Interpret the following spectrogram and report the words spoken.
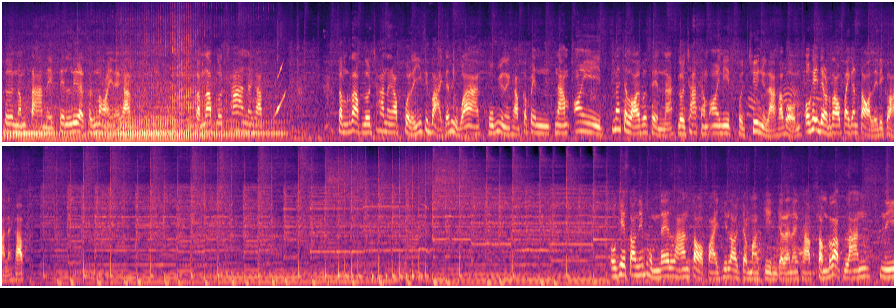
เพิ่มน้ำตาลในเส้นเลือดสักหน่อยนะครับสำหรับรสชาตินะครับสำหรับรสชาตินะครับขวดละ 20 บาทก็ถือว่าคุ้มอยู่นะครับ ก็เป็นน้ำอ้อยน่าจะร้อยเปอร์เซ็นต์นะ รสชาติน้ำอ้อยนี่สดชื่นอยู่แล้วครับผม โอเค เดี๋ยวเราไปกันต่อเลยดีกว่านะครับ โอเค ตอนนี้ผมได้ร้านต่อไปที่เราจะมากินกันแล้วนะครับสำหรับร้านนี้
